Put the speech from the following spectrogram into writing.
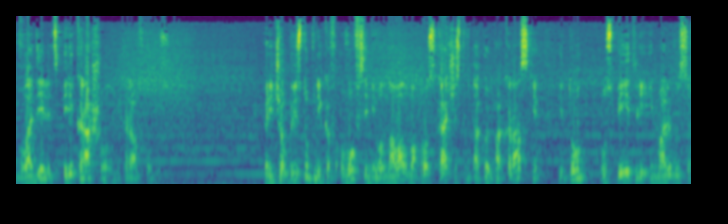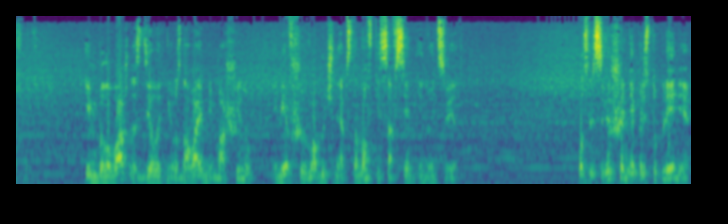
владелец перекрашивал микроавтобус. Причем преступников вовсе не волновал вопрос качества такой покраски и то, успеет ли эмаль высохнуть. Им было важно сделать неузнаваемой машину, имевшую в обычной обстановке совсем иной цвет – После совершения преступления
